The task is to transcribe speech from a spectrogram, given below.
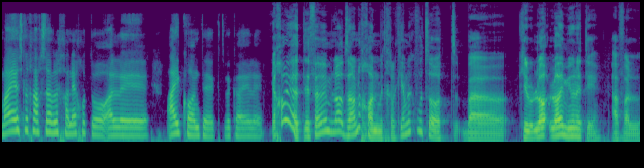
מה יש לך עכשיו לחנך אותו על eye contact וכאלה? יכול להיות, לפעמים לא, זה לא נכון, מתחלקים לקבוצות, ב... כאילו, לא, לא immunity, אבל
